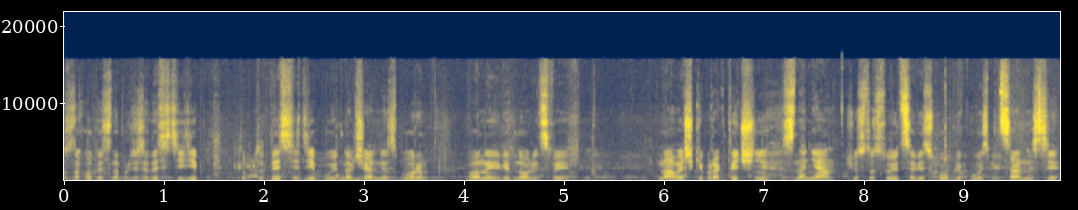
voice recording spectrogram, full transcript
знаходитися на протязі 10 діб, тобто 10 діб будуть навчальні збори. Вони відновлюють свої навички, практичні знання, що стосуються військово-облікової спеціальності.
